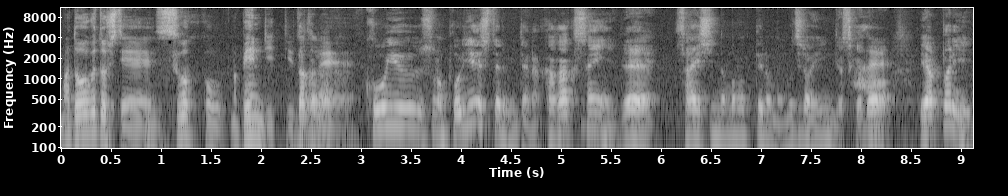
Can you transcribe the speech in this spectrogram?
まあ、道具としてすごくこう、まあ、便利っていうところで。だこういうそのポリエステルみたいな化学繊維で最新のものっていうのももちろんいいんですけど、はい。やっぱり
